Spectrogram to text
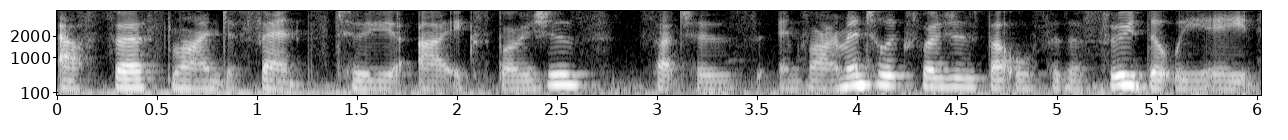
our first line defense to uh, exposures, such as environmental exposures, but also the food that we eat,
